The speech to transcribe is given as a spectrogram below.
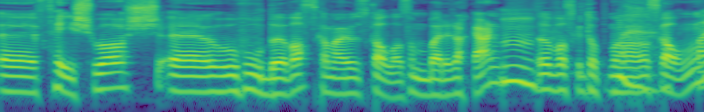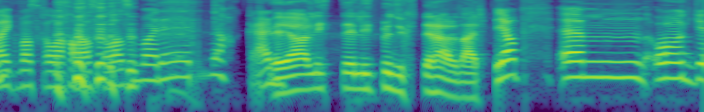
uh, face wash, eh, hodevask. Han er jo skalla som bare rakkeren. Mm. Vasker toppen av Nei, skallen. ikke bare skal han skalla som bare rakkeren. Ja, litt, litt produkter her og der. Ja, um, og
